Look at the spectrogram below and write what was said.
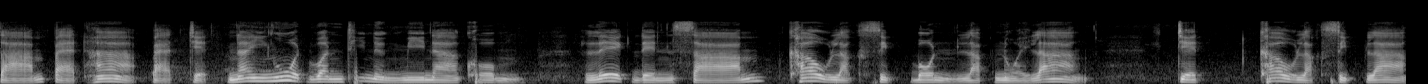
3 8 5 8 7 ในงวดวันที่ 1 มีนาคม เลขเด่นสามเข้าหลักสิบบนหลักหน่วยล่างเจ็ดเข้าหลักสิบล่าง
